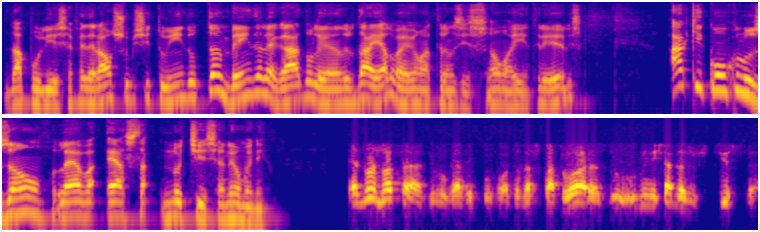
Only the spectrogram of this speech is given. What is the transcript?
da Polícia Federal, substituindo também o delegado Leandro Daello. Vai haver uma transição aí entre eles. A que conclusão leva esta notícia, Neumann? É, numa nota divulgada por volta das quatro horas, o, o Ministério da Justiça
